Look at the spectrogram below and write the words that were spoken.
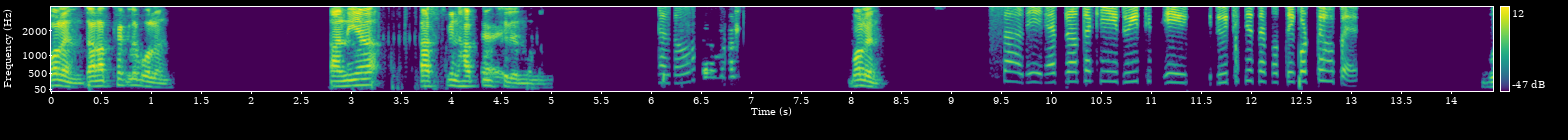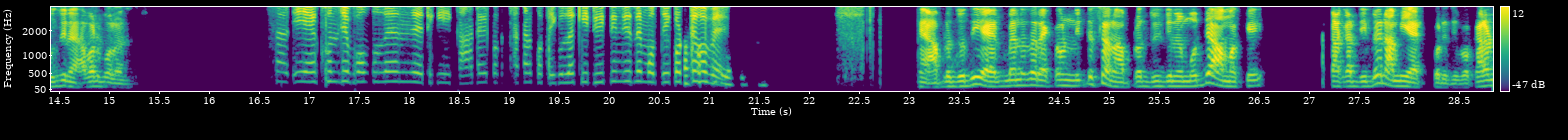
বলেন জানার থাকলে বলেন। তানিয়া তাসমিন হাত তুলছিলেন মনে হ্যালো বলেন। স্যার এই অ্যাড্রানটা কি দুই এই দুই তিন দিনের মধ্যেই করতে হবে? বুঝি না আবার বলেন। স্যার এই এখন যে বললেন যে এটা কি কার্ডের টাকার কথা এগুলো কি দুই তিন দিনের মধ্যেই করতে হবে? হ্যাঁ আপনার যদি অ্যাড ম্যানেজার অ্যাকাউন্ট নিতে চান আপনার দুই দিনের মধ্যে আমাকে টাকা দিবেন আমি অ্যাড করে দিব। কারণ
